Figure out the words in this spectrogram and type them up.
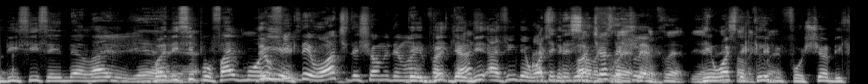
and DC saying that live. Yeah, but DC yeah. for five more Do you years. think they watch the Show Me the Money they, did, they podcast? did, I think they I watched think the they clip. saw the just the clip. clip. Yeah, they watched saw the clip, for sure because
